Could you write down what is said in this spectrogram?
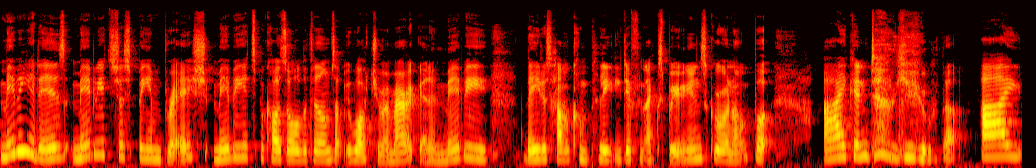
maybe it is. Maybe it's just being British. Maybe it's because all the films that we watch are American, and maybe they just have a completely different experience growing up. But I can tell you that I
